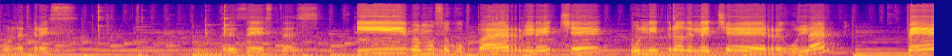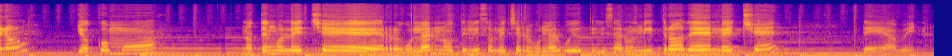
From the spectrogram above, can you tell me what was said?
ponle tres. Tres de estas. Y vamos a ocupar leche, un litro de leche regular pero yo como no tengo leche regular, no utilizo leche regular, voy a utilizar un litro de leche de avena.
